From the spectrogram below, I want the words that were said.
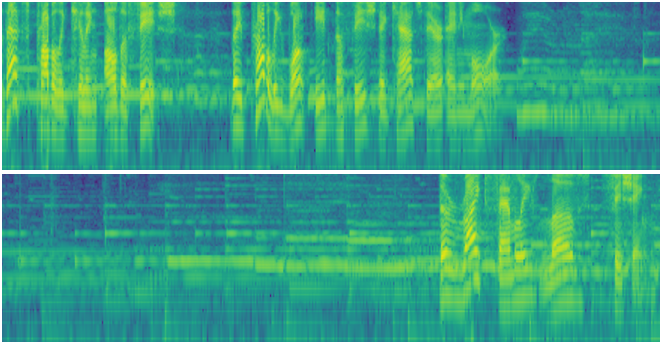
That's probably killing all the fish. They probably won't eat the fish they catch there anymore. The Wright family loves fishing.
